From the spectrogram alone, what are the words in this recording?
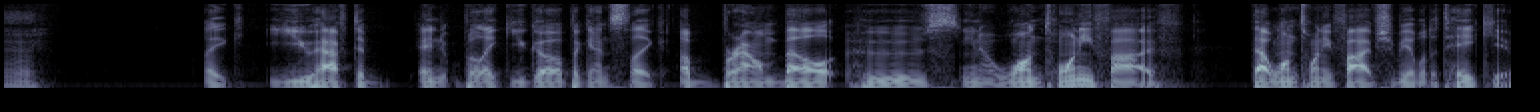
Mhm. like you have to and but like you go up against like a brown belt who's you know 125 that 125 should be able to take you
